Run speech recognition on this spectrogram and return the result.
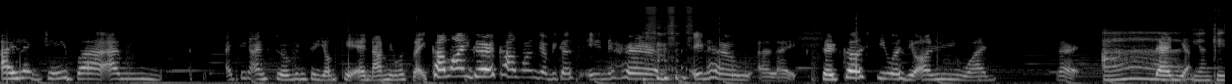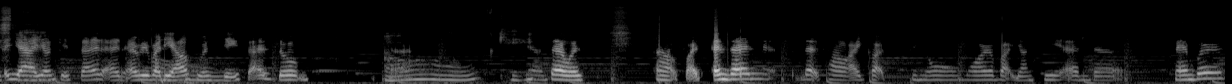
I like J, but I'm, I think I'm swerving to Young K, and Nami was like, "Come on, girl, come on, girl," because in her in her uh, like circle, she was the only one, like ah, then, yeah, young kids. yeah, Young K stan, and everybody else was Oh. J stan. So Oh, okay. yeah, that was uh, fun. And then that's how I got to know more about Young K and the members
